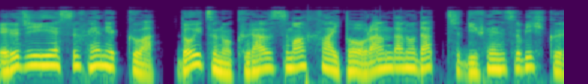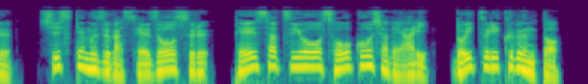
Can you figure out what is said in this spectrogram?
LGS フェネックは、ドイツのクラウス・マッファイとオランダのダッチ・ディフェンス・ビヒクル、システムズが製造する、偵察用装甲車であり、ドイツ陸軍と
